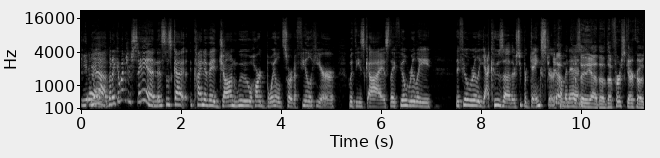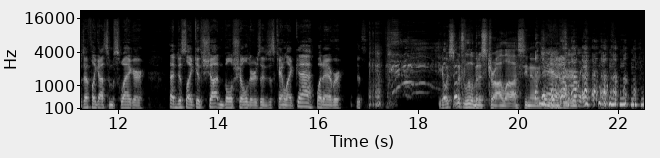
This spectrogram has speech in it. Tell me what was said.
yeah, but I get what you're saying. This has got kind of a John Woo hard boiled sort of feel here with these guys. They feel really they feel really yakuza. They're super gangster Yeah, coming in. So yeah, the, the first scarecrow has definitely got some swagger. And just like gets shot in both shoulders and just kind of like, yeah, whatever. Just, Yeah, what's what's a little bit of straw loss, you know? yeah, totally.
